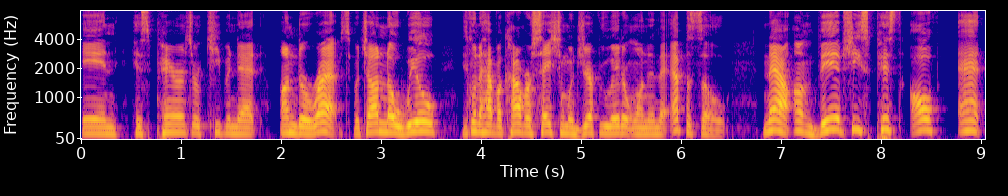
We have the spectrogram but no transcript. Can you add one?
and his parents are keeping that under wraps. But y'all know Will, he's going to have a conversation with Jeffrey later on in the episode. Now, Aunt Viv, she's pissed off at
